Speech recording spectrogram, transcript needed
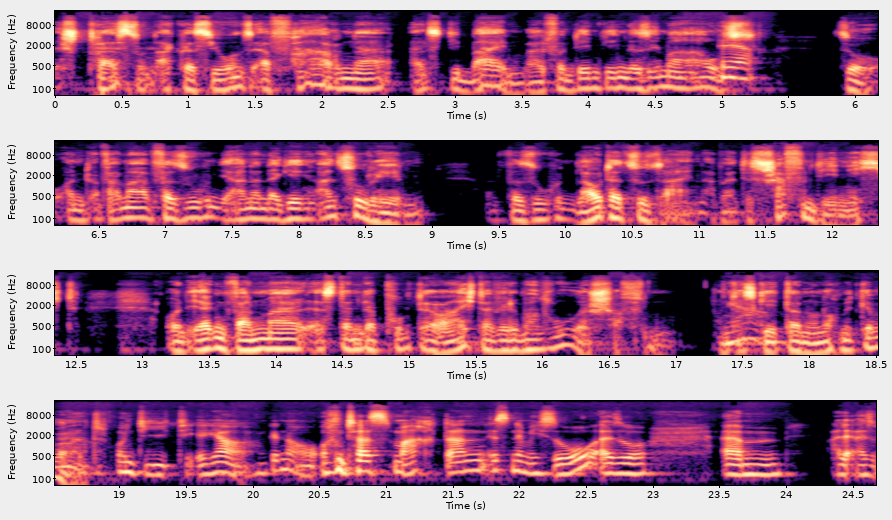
Stress- und Aggressionserfahrener als die beiden, weil von dem ging das immer aus. Ja. So, und auf einmal versuchen die anderen dagegen anzureden und versuchen lauter zu sein, aber das schaffen die nicht. Und irgendwann mal ist dann der Punkt erreicht, da will man Ruhe schaffen. Und ja. das geht dann nur noch mit Gewalt. Ja. Und die, die, ja, genau. Und das macht dann, ist nämlich so, also ähm, also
